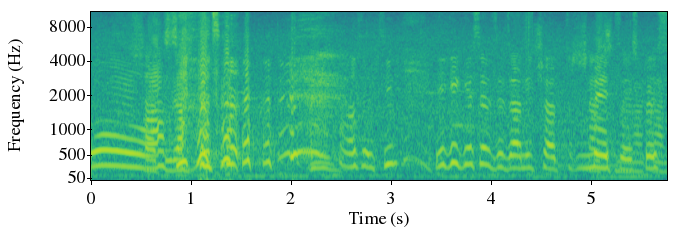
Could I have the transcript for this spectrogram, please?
օ, ասեցին, ասեցին, եկեք ես էլ ձեզանից շատ մեծ այսպես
